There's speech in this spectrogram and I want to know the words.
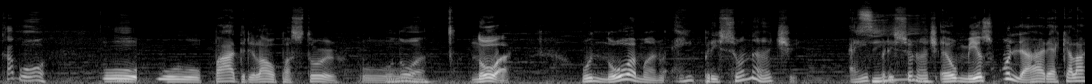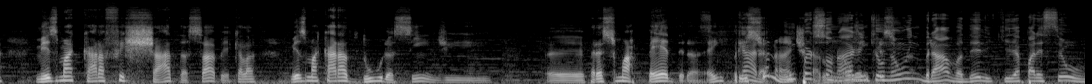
acabou. O, o padre lá, o pastor, o, O Noah. Noah. O Noah, mano, é impressionante. É Sim. impressionante. É o mesmo olhar, é aquela mesma cara fechada, sabe? Aquela mesma cara dura, assim, de. é, parece uma pedra. É impressionante. Cara, um cara. O Noah é personagem que eu não lembrava dele, que ele apareceu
